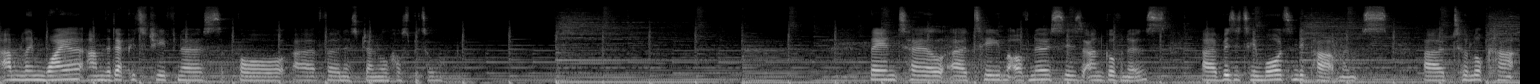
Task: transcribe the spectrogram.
I'm Lynn Wire, I'm the Deputy Chief Nurse for uh, Furness General Hospital. They entail a team of nurses and governors uh, visiting wards and departments uh, to look at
